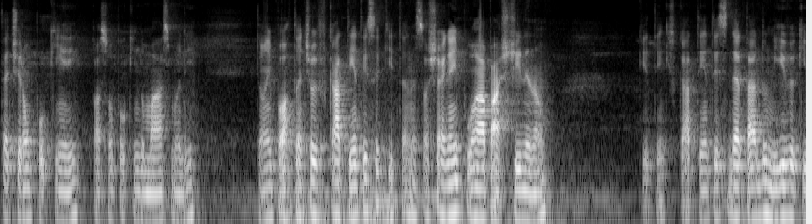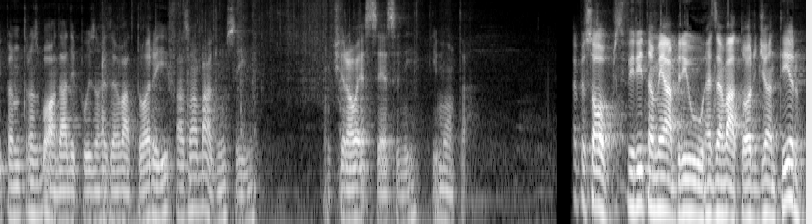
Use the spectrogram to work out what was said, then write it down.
Até tirar um pouquinho aí. Passou um pouquinho do máximo ali. Então é importante eu ficar atento a isso aqui, tá? Não é só chegar e empurrar a pastilha, não. Porque tem que ficar atento a esse detalhe do nível aqui para não transbordar depois no reservatório aí faz uma bagunça aí, né? Vamos tirar o excesso ali e montar. Pessoal, preferi também abrir o reservatório dianteiro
